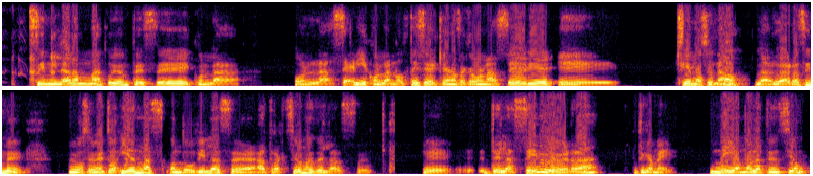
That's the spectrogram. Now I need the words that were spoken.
similar a Mako, yo empecé con la, con la serie, con la noticia de que iban a sacar una serie. eh, sí, emocionado. La, la verdad sí me, me emocioné todo. Y es más, cuando vi las eh, atracciones de las eh, de la serie, ¿verdad? Fíjame, me llamó la atención.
